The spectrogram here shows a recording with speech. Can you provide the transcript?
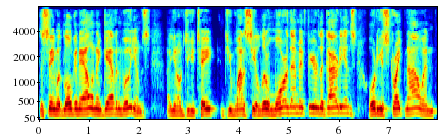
The same with Logan Allen and Gavin Williams. Uh, you know, do you take do you want to see a little more of them if you're the Guardians, or do you strike now and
